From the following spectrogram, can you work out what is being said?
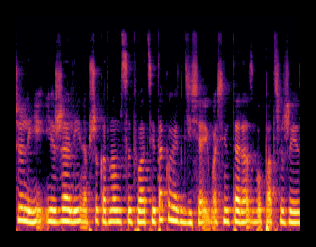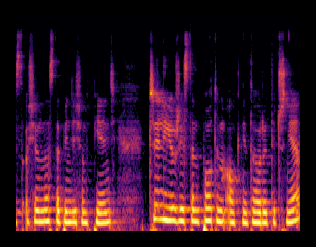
Czyli jeżeli na przykład mam sytuację taką jak dzisiaj, właśnie teraz, bo patrzę, że jest 18.55, czyli już jestem po tym oknie teoretycznie,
